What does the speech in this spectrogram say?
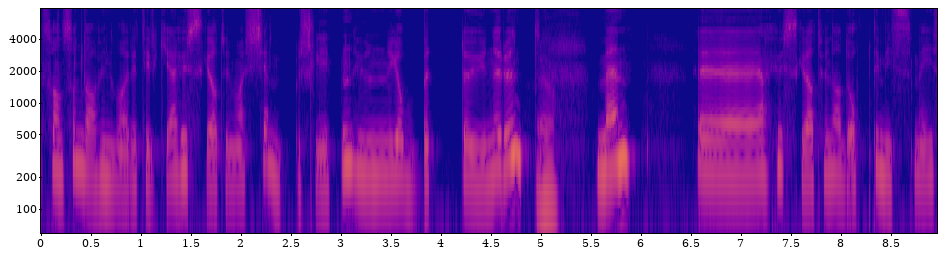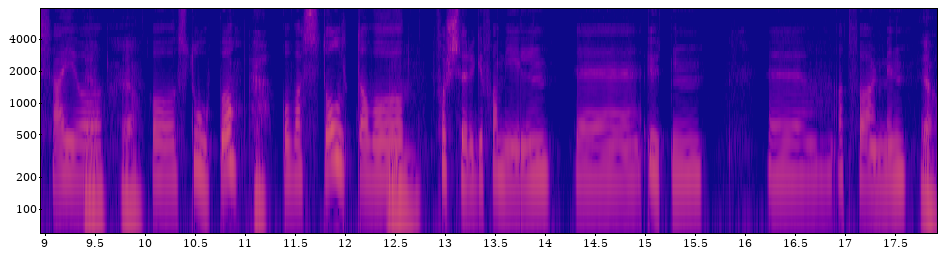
Sånn som da hun var i Tyrkia. Jeg husker at hun var kjempesliten. Hun jobbet døgnet rundt. Ja. Men eh, jeg husker at hun hadde optimisme i seg og, Ja. Og sto på. Og var stolt av å mm. forsørge familien eh, uten at faren min ja.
